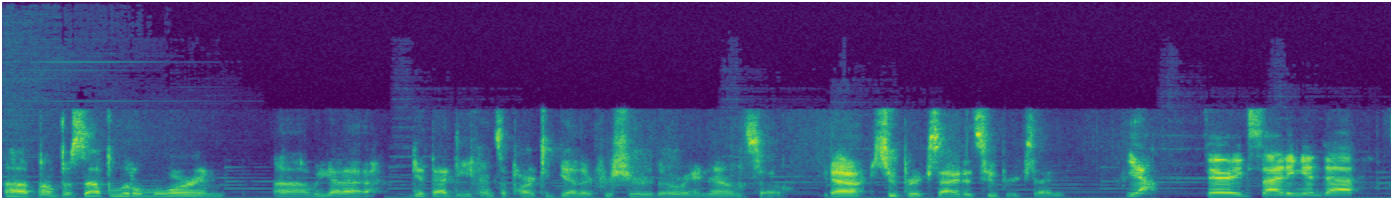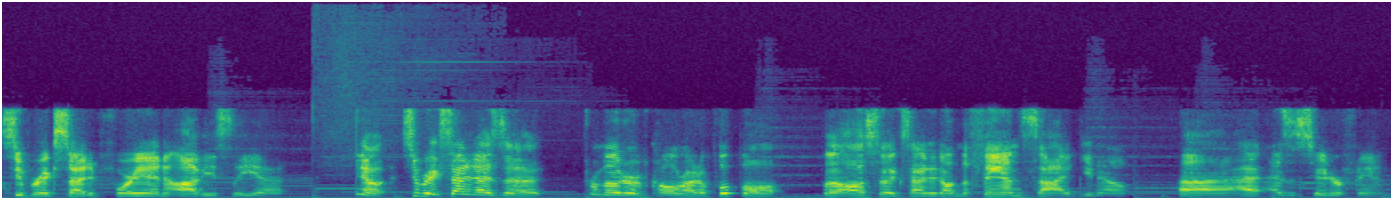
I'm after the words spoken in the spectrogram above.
uh, bump us up a little more, and uh, we gotta get that defensive part together for sure though right now. So yeah, super excited, super excited. Yeah, very exciting, and uh, super excited for you, and obviously, uh, you know, super excited as a promoter of Colorado football, but also excited on the fan side, you know, uh, as a Sooner fan.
